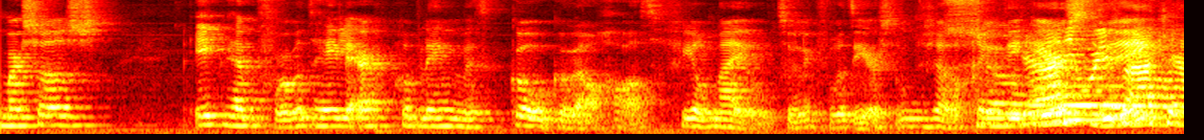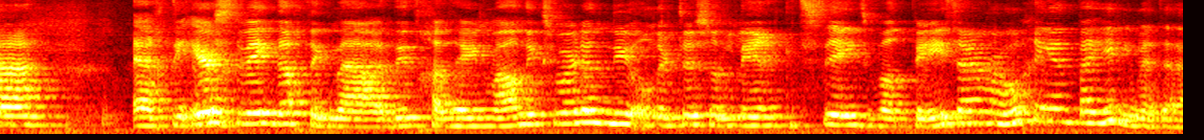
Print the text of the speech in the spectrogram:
Maar zoals, ik heb bijvoorbeeld hele erg problemen met koken wel gehad. Viel mij op toen ik voor het eerst om mezelf ging. Die Ja, die eerste hoor je week, vaak, ja. Echt, die eerste week dacht ik, nou, dit gaat helemaal niks worden. Nu ondertussen leer ik het steeds wat beter. Maar hoe ging het bij jullie met de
